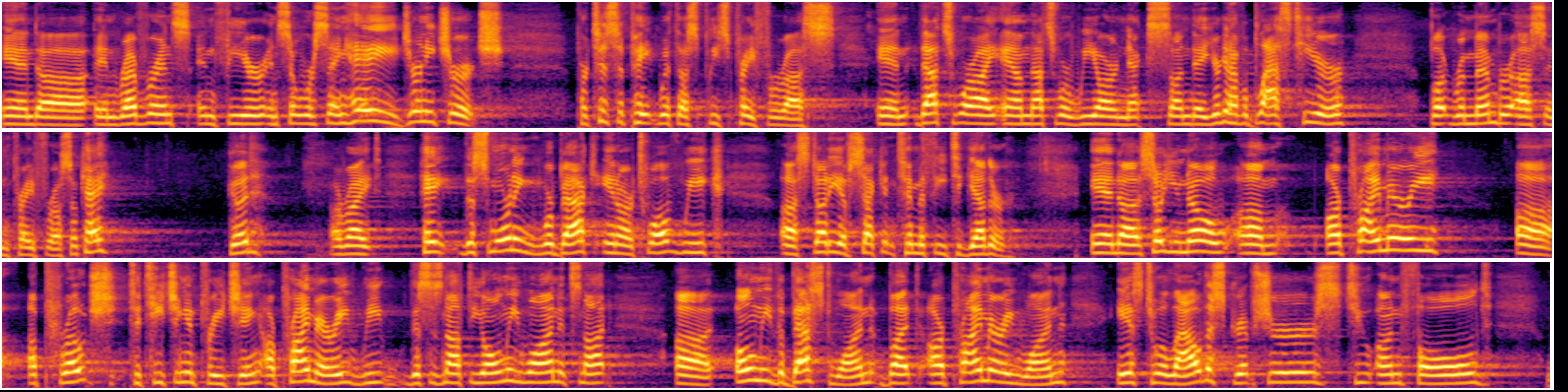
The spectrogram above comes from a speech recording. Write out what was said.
and, uh, and reverence and fear. And so we're saying, hey, Journey Church, participate with us, please pray for us. And that's where I am, that's where we are next Sunday. You're going to have a blast here, but remember us and pray for us, okay? Good? All right. Hey, this morning we're back in our 12 week uh, study of Second Timothy together. And uh, so you know, um, our primary uh, approach to teaching and preaching, our primary, we, this is not the only one, it's not uh, only the best one, but our primary one is to allow the scriptures to unfold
